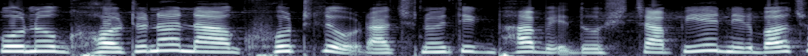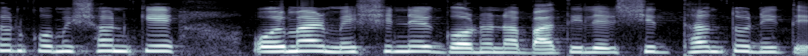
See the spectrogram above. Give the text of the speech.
কোনো ঘটনা না ঘটলেও রাজনৈতিকভাবে দোষ চাপিয়ে নির্বাচন কমিশনকে ওয়েমার মেশিনে গণনা বাতিলের সিদ্ধান্ত নিতে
